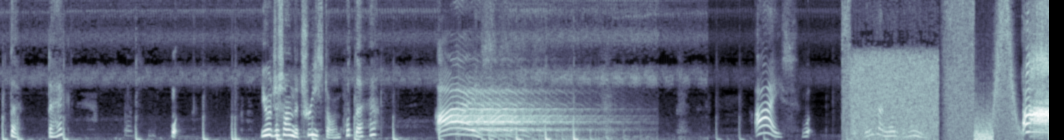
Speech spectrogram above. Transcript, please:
What the, the heck? What? You were just on the tree stump. What the heck? Ice! Ice! What, what is that noise behind you? Ah!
